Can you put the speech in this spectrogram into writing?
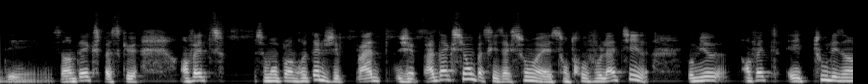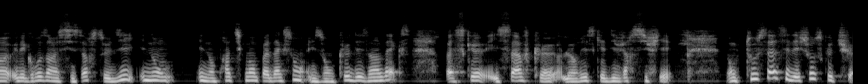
des index parce que en fait sur mon plan de retraite, j'ai pas, j'ai pas d'action parce que les actions, elles sont trop volatiles. Vaut mieux, en fait, et tous les, les gros investisseurs se disent, n'ont ils n'ont pratiquement pas d'actions, ils ont que des index parce qu'ils savent que le risque est diversifié. Donc tout ça, c'est des choses que tu.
